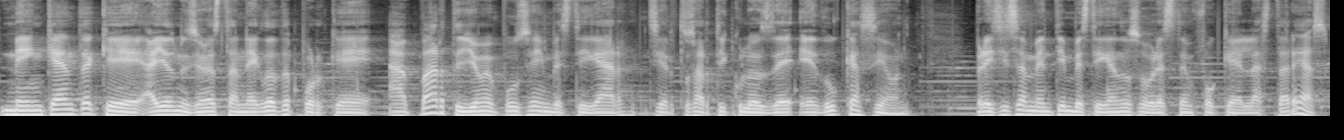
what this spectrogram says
Me encanta que hayas mencionado esta anécdota porque aparte yo me puse a investigar ciertos artículos de educación, precisamente investigando sobre este enfoque de las tareas.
